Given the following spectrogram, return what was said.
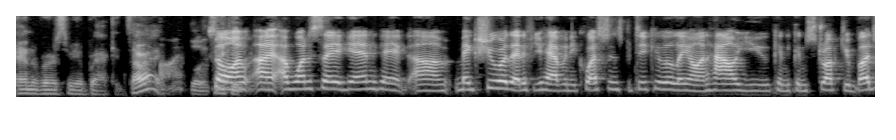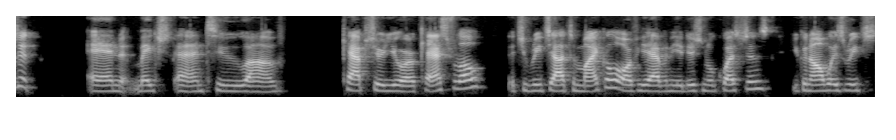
anniversary of Brackens. All right. All right. so I, I want to say again, okay, um, make sure that if you have any questions, particularly on how you can construct your budget and make and to uh, capture your cash flow, that you reach out to Michael, or if you have any additional questions, you can always reach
